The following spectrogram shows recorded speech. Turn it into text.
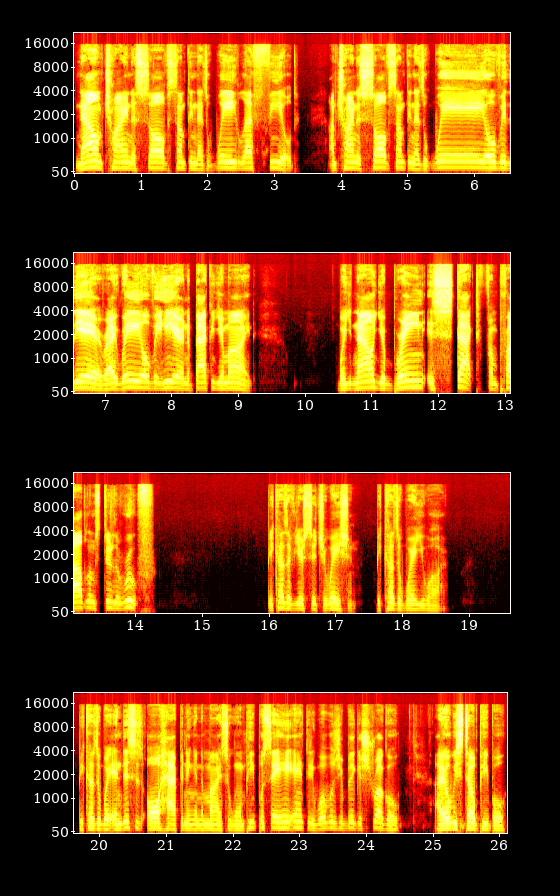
Now I'm trying to solve something that's way left field. I'm trying to solve something that's way over there, right? Way over here in the back of your mind. Where now your brain is stacked from problems through the roof because of your situation, because of where you are. Because of where, and this is all happening in the mind. So when people say, Hey, Anthony, what was your biggest struggle? I always tell people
